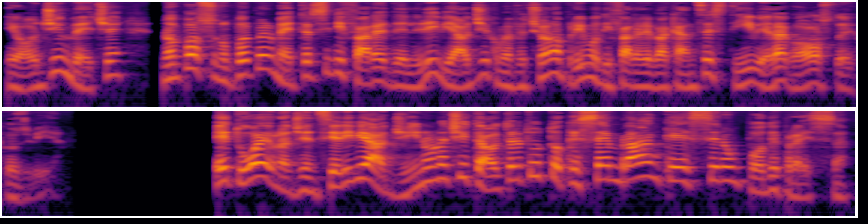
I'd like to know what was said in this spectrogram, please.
E oggi invece non possono poi permettersi di fare dei, viaggi come facevano prima, di fare le vacanze estive ad agosto e così via. E tu hai un'agenzia di viaggi in una città oltretutto che sembra anche essere un po' depressa.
